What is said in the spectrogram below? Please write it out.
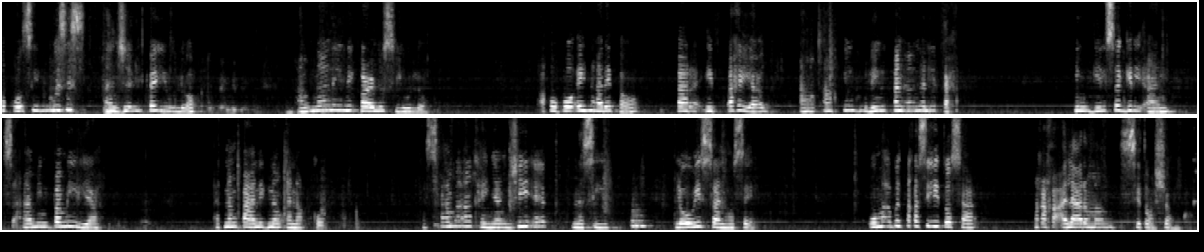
Ako po si Mrs. Angelica Yulo, ang nanay ni Carlos Yulo. Ako po ay narito para ipahayag ang aking huling pananalita hinggil sa girian sa aming pamilya at ng panig ng anak ko. Kasama ang kanyang GF na si Chloe San Jose. Umabot na kasi ito sa nakakaalarmang sitwasyon.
